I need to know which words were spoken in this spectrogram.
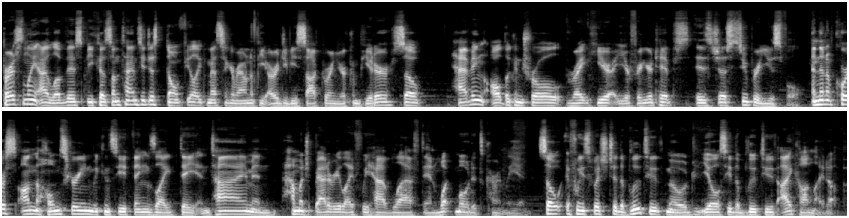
Personally, I love this because sometimes you just don't feel like messing around with the RGB software in your computer. So having all the control right here at your fingertips is just super useful. And then of course on the home screen, we can see things like date and time and how much battery life we have left and what mode it's currently in. So if we switch to the Bluetooth mode, you'll see the Bluetooth icon light up.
